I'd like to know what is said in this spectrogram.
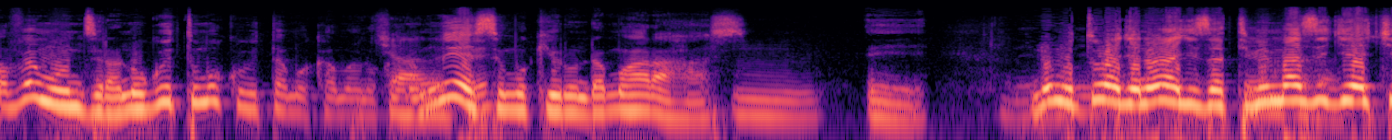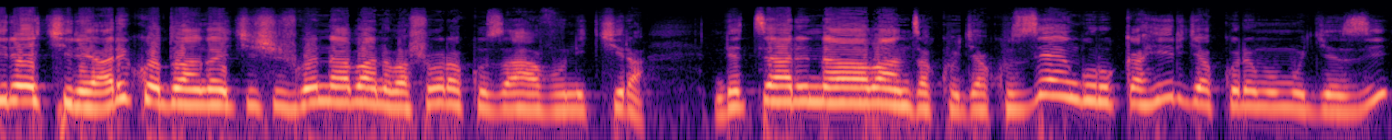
ave mu nzira ni uguhita umukubita mukamanuka Cyane mwese mukirundamo hariya hasi. Eh. undi muturage nawe yagize ati bimaze igihe kirekire ariko duhangayikishijwe n'abana bashobora kuzahavunikira. Ndetse hari n'ababanza kujya kuzenguruka hirya kure mu mugezi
